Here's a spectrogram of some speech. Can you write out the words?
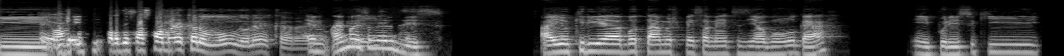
E, é, eu acho daí... que para deixar sua marca no mundo, né, cara? É, é mais ou menos isso. Aí eu queria botar meus pensamentos em algum lugar e por isso que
